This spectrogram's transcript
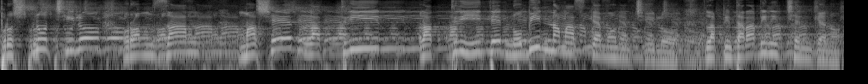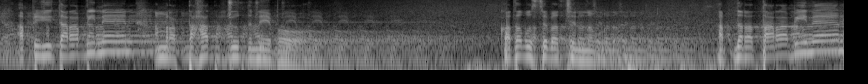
প্রশ্ন ছিল, রমজান মাসের রাত্রির রাত্রিতে নবীর নামাজ কেমন ছিল? তাহলে আপনি তারাবি নিচ্ছেন কেন? আপনি যদি তারাবি নেন, আমরা তাহাজ্জুদ নেব। কথা বুঝতে পারছেন না? আপনারা তারাবি নেন,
